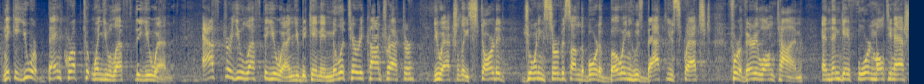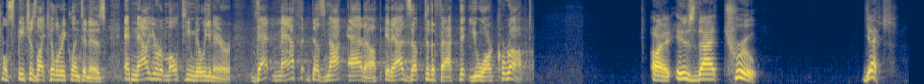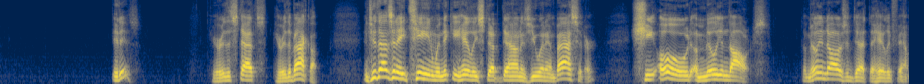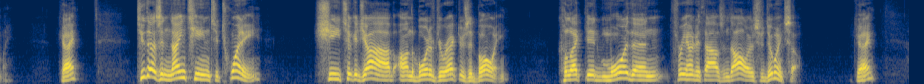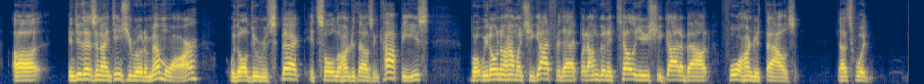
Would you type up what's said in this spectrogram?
Nikki, you were bankrupt when you left the UN. After you left the UN, you became a military contractor. You actually started joining service on the board of Boeing, whose back you scratched for a very long time and then gave foreign multinational speeches like Hillary Clinton is, and now you're a multimillionaire. That math does not add up. It adds up to the fact that you are corrupt. All right, is that true? Yes, it is. Here are the stats, here are the backup. In 2018, when Nikki Haley stepped down as UN ambassador, she owed a million dollars, a million dollars in debt to Haley family. Okay? 2019 to 20, she took a job on the board of directors at Boeing, collected more than $300,000 for doing so. Okay. Uh, in 2019, she wrote a memoir. With all due respect, it sold 100,000 copies, but we don't know how much she got for that. But I'm going to tell you she got about 400,000. That's what,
